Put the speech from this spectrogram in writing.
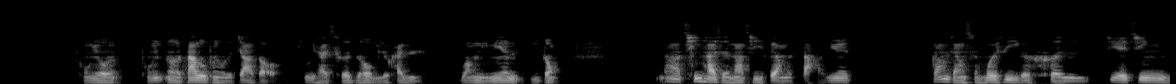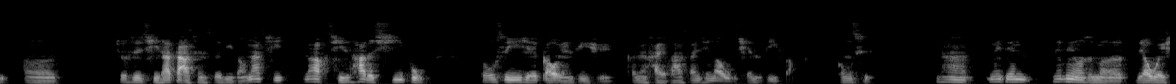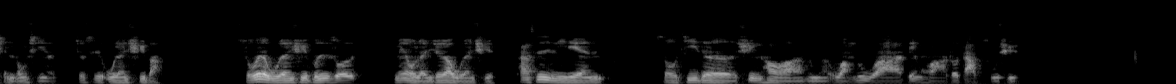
朋友朋呃大陆朋友的驾照租一台车之后，我们就开始。往里面移动。那青海省它其实非常的大，因为刚刚讲省会是一个很接近呃，就是其他大城市的地方。那其那其实它的西部都是一些高原地区，可能海拔三千到五千的地方公尺。那那边那边有什么比较危险的东西呢？就是无人区吧。所谓的无人区不是说没有人就叫无人区，它是你连手机的讯号啊、什么网络啊、电话都打不出去。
